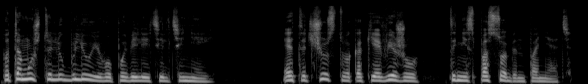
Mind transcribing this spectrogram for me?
потому что люблю его, повелитель теней. Это чувство, как я вижу, ты не способен понять.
